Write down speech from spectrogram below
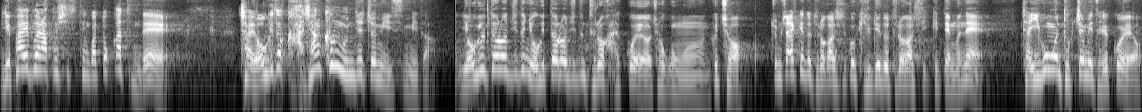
이게 파이브앤하프 시스템과 똑같은데, 자, 여기서 가장 큰 문제점이 있습니다. 여길 떨어지든 여기 떨어지든 들어갈 거예요, 저 공은. 그쵸? 좀 짧게도 들어갈 수 있고 길게도 들어갈 수 있기 때문에, 자, 이 공은 득점이 될 거예요.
